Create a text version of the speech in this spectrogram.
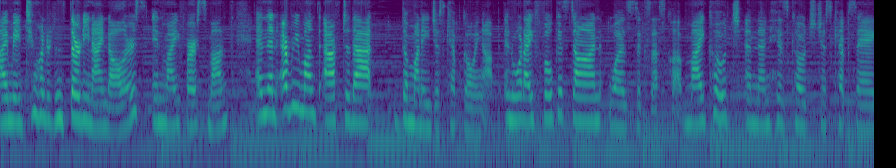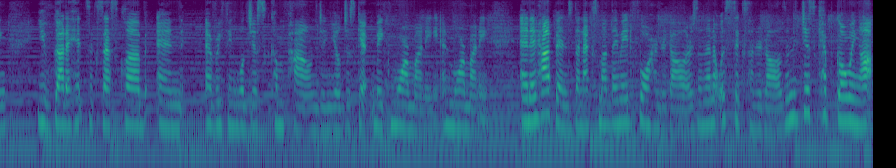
I made $239 in my first month. And then every month after that, the money just kept going up. And what I focused on was Success Club. My coach and then his coach just kept saying, you've got to hit Success Club and everything will just compound and you'll just get make more money and more money. And it happened. The next month I made $400 and then it was $600 and it just kept going up.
